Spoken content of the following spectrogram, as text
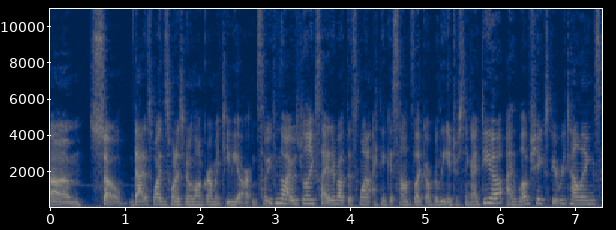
Um, so that is why this one is no longer on my TBR. So even though I was really excited about this one, I think it sounds like a really interesting idea. I love Shakespeare retellings.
